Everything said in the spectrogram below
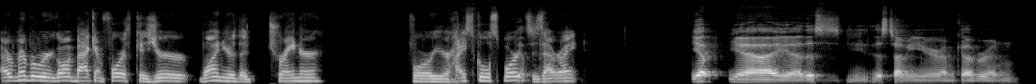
I remember we were going back and forth because you're one, you're the trainer for your high school sports. Yep. Is that right? Yep. Yeah. Yeah. This this time of year, I'm covering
